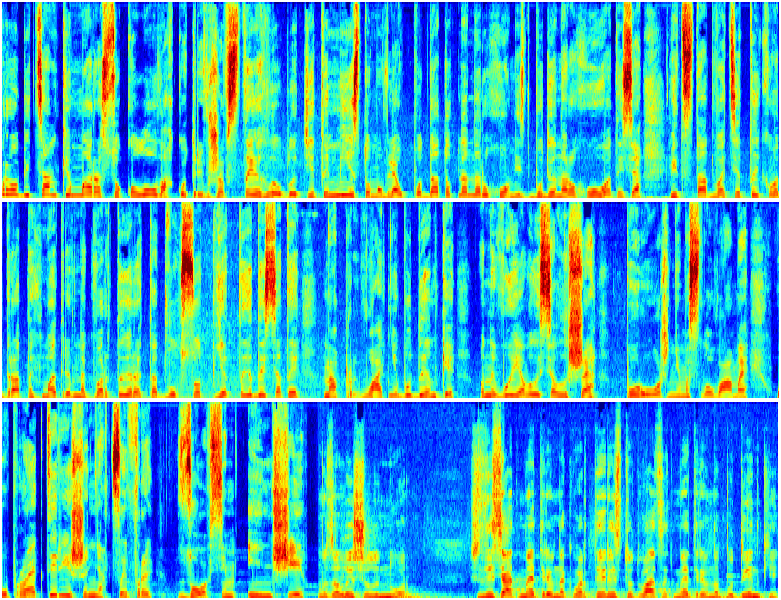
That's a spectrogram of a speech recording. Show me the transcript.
Попри обіцянки мера Соколова, котрі вже встигли облетіти місто, мовляв, податок на нерухомість буде нараховуватися від 120 квадратних метрів на квартири та 250 на приватні будинки. Вони виявилися лише порожніми словами. У проєкті рішення цифри зовсім інші. Ми залишили норму. 60 метрів на квартири, 120 метрів на будинки,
